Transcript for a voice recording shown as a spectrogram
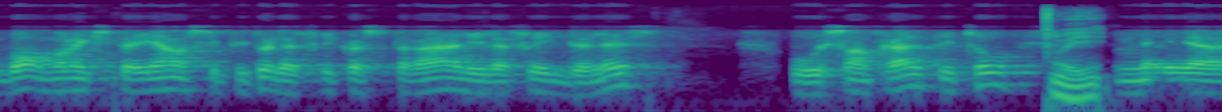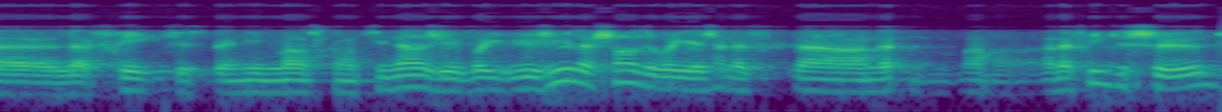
bon, mon expérience, c'est plutôt l'Afrique australe et l'Afrique de l'Est ou centrale plutôt. Oui. Mais euh, l'Afrique, c'est un immense continent. J'ai eu la chance de voyager en, en Afrique du Sud.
